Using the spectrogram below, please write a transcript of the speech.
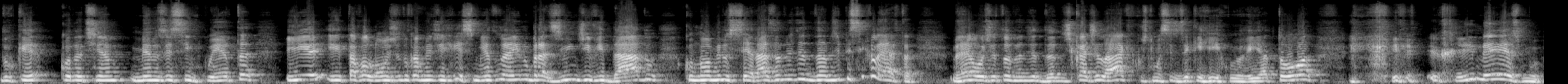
do que quando eu tinha menos de 50 e estava longe do caminho de enriquecimento, aí no Brasil endividado, com o nome no Serasa, andando de bicicleta. Né? Hoje eu estou andando de Cadillac, costuma se dizer que rico ri à toa, ri mesmo.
